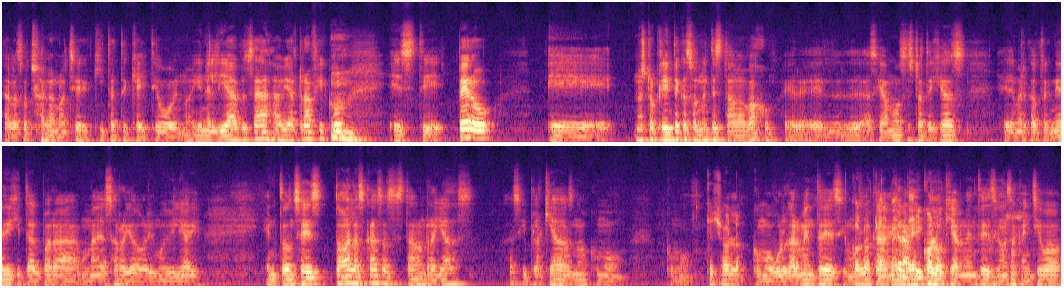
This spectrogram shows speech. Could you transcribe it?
a las 8 de la noche, quítate que ahí te voy, ¿no? Y en el día, pues, ah, había tráfico, este, pero eh, nuestro cliente casualmente estaba abajo. Eh, eh, hacíamos estrategias eh, de mercadotecnia digital para una desarrolladora inmobiliaria. Entonces, todas las casas estaban rayadas, así plaqueadas, ¿no? Como, como Qué cholo. como vulgarmente decimos Coloquialmente. acá, en- coloquialmente decimos acá en Chihuahua.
